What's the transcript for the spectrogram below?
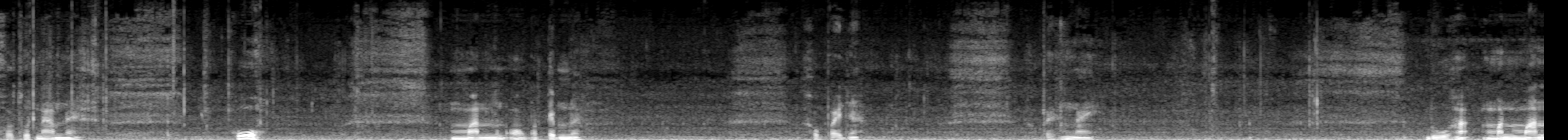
ขอทดน้ำหน่อยโอ้มันมันออกมาเต็มเลย เข้าไปเนี่ยเข้าไปข้างใน ดูฮะ มันมัน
